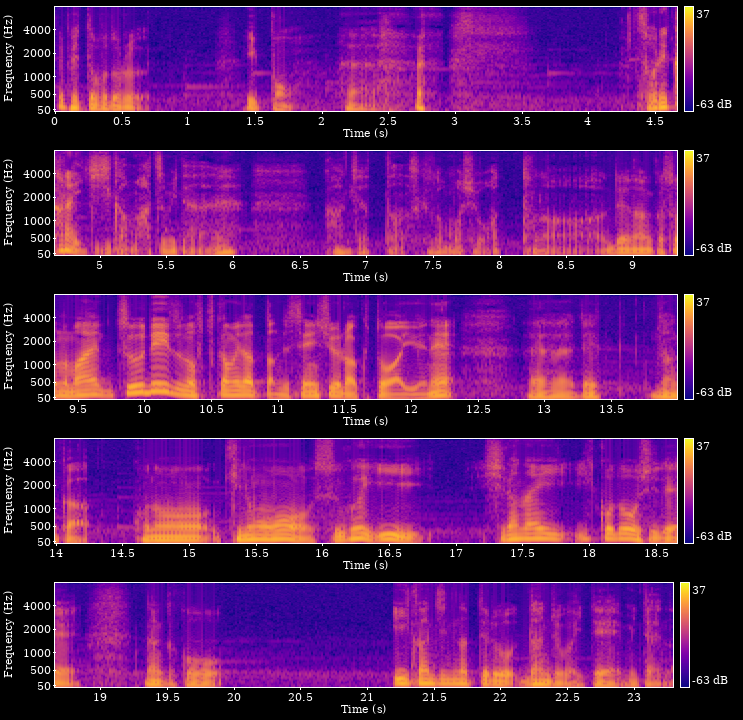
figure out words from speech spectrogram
で、ペットボトル1本。それから1時間待つみたいなね、感じだったんですけど、面白かったなで、なんかその前、2days の2日目だったんで、千秋楽とはいえね、えーで、なんか、この、昨日、すごいいい、知らない子同士で、なんかこう、いい感じになってる男女がいて、みたいな。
